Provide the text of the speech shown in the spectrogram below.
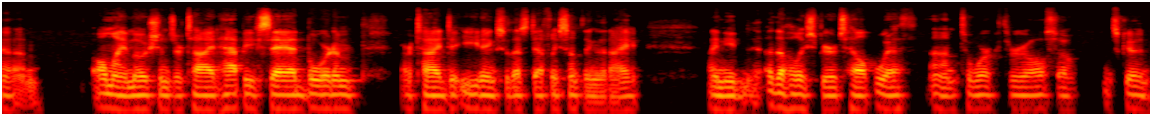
um, all my emotions are tied happy, sad, boredom are tied to eating. So that's definitely something that I, I need the Holy Spirit's help with um, to work through also. It's good.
